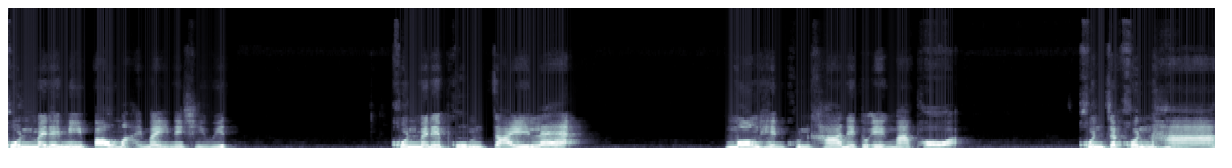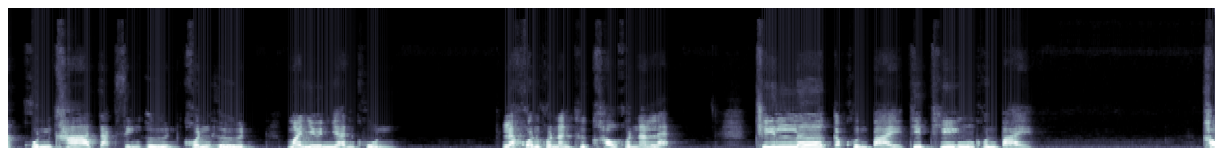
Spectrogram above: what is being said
คุณไม่ได้มีเป้าหมายใหม่ในชีวิต คุณไม่ได้ภูมิใจและ มองเห็นคุณค่าในตัวเองมากพอ คุณจะค้นหาคุณค่าจากสิ่งอื่น คนอื่นมายืนยันคุณ และคนคนนั้นคือเขาคนนั้นแหละ ที่เลิกกับคุณไปที่ทิ้งคุณไป เขา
